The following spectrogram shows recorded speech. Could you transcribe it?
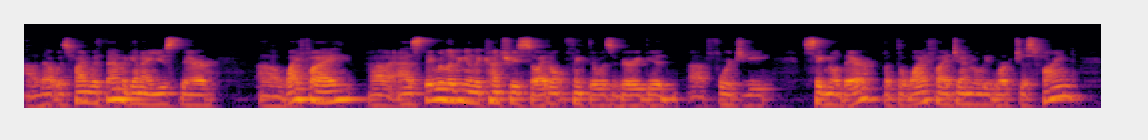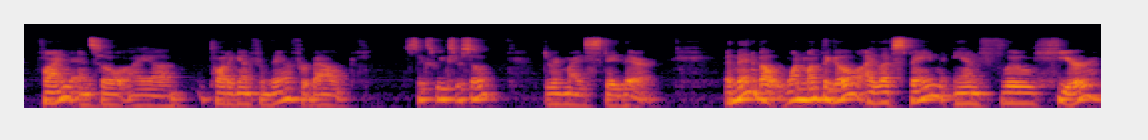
Uh, that was fine with them. Again, I used their uh, Wi Fi uh, as they were living in the country, so I don't think there was a very good 4G uh, signal there, but the Wi Fi generally worked just fine. Fine, and so I uh, taught again from there for about six weeks or so during my stay there. And then about one month ago, I left Spain and flew here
